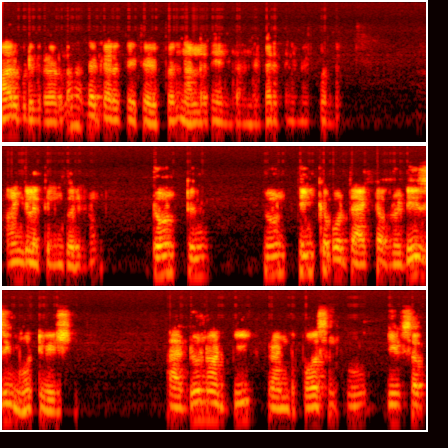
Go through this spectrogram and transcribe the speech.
மாறுபடுகிறார்களோ அந்த கருத்தை தவிர்ப்பது நல்லது என்ற அந்த கருத்தினை மேற்கொண்டு ஆங்கிலத்திலும் கூறுகிறோம். Don't think don't think about the act of reducing motivation do do not from the person who gives up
